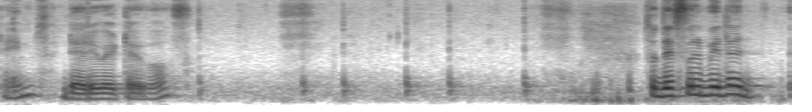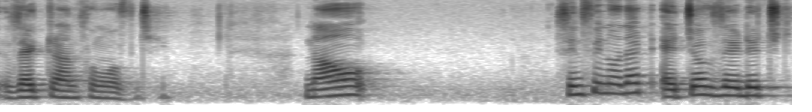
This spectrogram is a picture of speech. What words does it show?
times derivative of so this will be the z transform of g. Now since we know that h of z is,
